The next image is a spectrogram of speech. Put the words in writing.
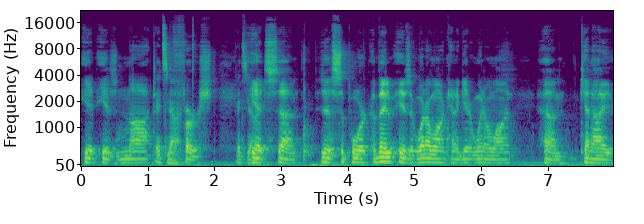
It is not. It's not. first. It's not. It's uh, the support. Avail- is it what I want? Can I get it when I want? Um, can I?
